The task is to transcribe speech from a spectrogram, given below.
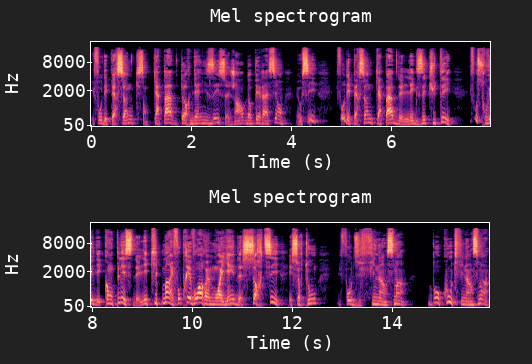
Il faut des personnes qui sont capables d'organiser ce genre d'opération, mais aussi il faut des personnes capables de l'exécuter. Il faut se trouver des complices, de l'équipement, il faut prévoir un moyen de sortie et surtout, il faut du financement. Beaucoup de financement.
